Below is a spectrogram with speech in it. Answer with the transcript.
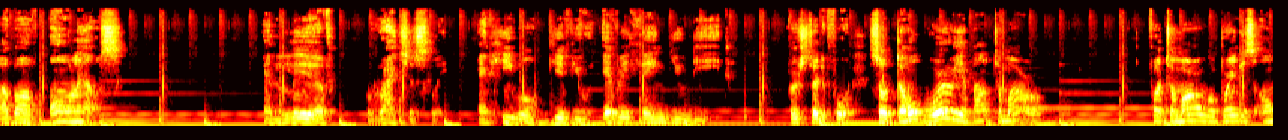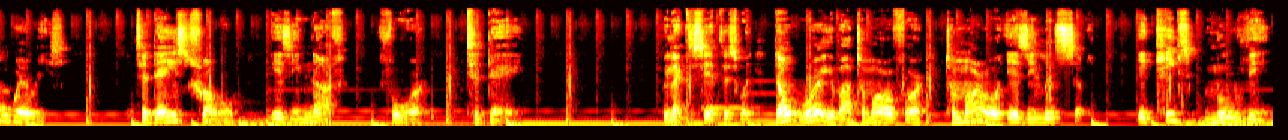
above all else and live righteously, and he will give you everything you need. Verse 34. So don't worry about tomorrow, for tomorrow will bring its own worries. Today's trouble is enough for today. We like to say it this way Don't worry about tomorrow, for tomorrow is elusive. It keeps moving.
